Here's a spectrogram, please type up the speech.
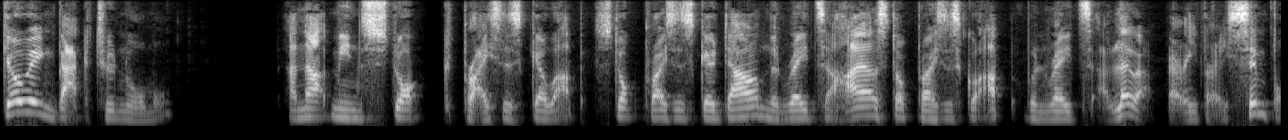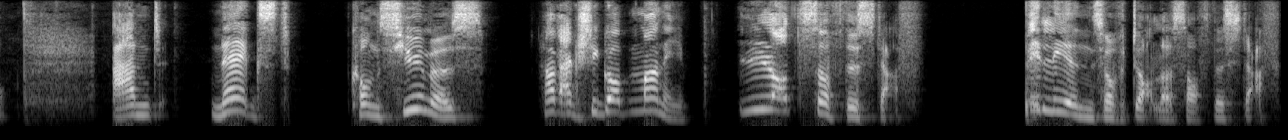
going back to normal. And that means stock prices go up. Stock prices go down, the rates are higher. Stock prices go up when rates are lower. Very, very simple. And next, consumers have actually got money. Lots of the stuff. Billions of dollars of the stuff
